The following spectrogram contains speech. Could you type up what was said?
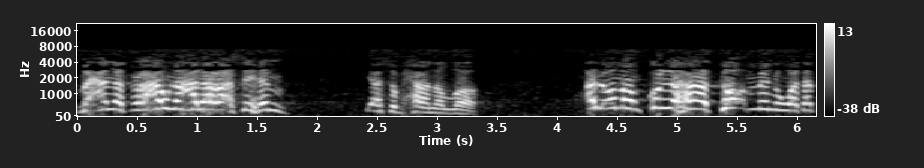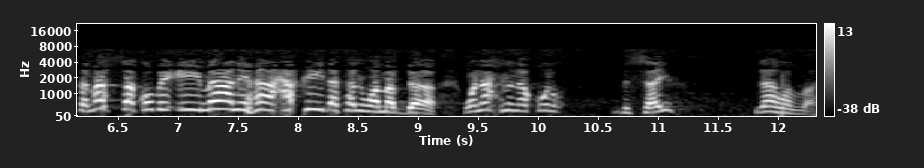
مع أن فرعون على رأسهم؟ يا سبحان الله الأمم كلها تؤمن وتتمسك بإيمانها عقيدة ومبدأ. ونحن نقول بالسيف؟ لا والله.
